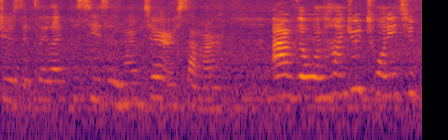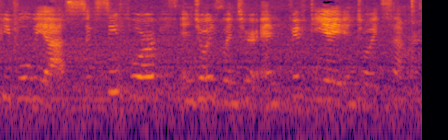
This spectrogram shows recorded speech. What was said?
Teachers if they like the season winter or summer. Out of the 122 people we asked, 64 enjoyed winter and 58 enjoyed summer.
